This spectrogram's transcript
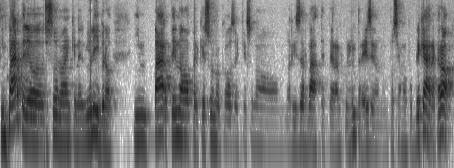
In parte ho, ci sono anche nel mio libro, in parte no, perché sono cose che sono riservate per alcune imprese, non possiamo pubblicare, però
